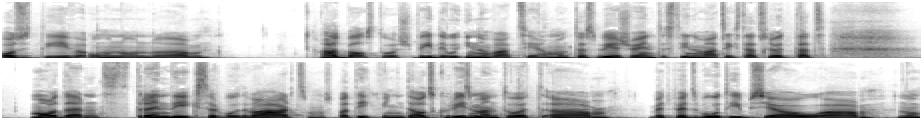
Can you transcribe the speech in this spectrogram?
pozitīva un, un um, atbalstoša vide inovācijām. Un tas bieži vien tas inovācijas tāds ļoti tāds moderns, trendīgs varbūt vārds. Mums patīk viņu daudz kur izmantot, um, bet pēc būtības jau um, nu,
